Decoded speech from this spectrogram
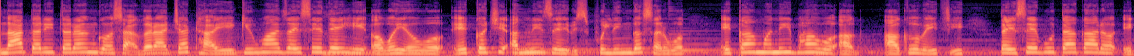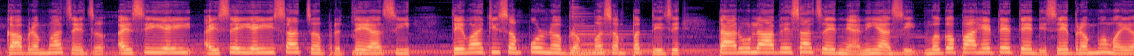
ना तरी तरंग सागराच्या ठाई किंवा जैसे देही अवयव एकची अग्निजे विस्फुलिंग सर्व एका मनी भाव आग आघवेची तैसे भूताकार एका ब्रह्माचेच ऐसी येई ऐसे येईसाच प्रत्ययासी तेव्हाची संपूर्ण ब्रह्मसंपत्तीचे तारुला अभेसाचे ज्ञानियासी मग पाहे ते ते दिसे ब्रह्ममय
